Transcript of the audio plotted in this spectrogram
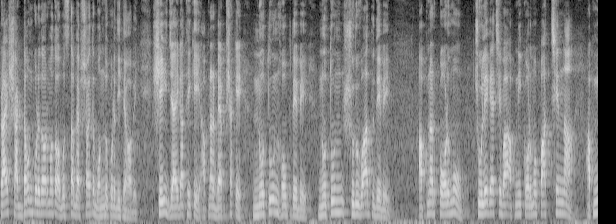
প্রায় শাটডাউন করে দেওয়ার মতো অবস্থা ব্যবসা হয়তো বন্ধ করে দিতে হবে। সেই জায়গা থেকে আপনার ব্যবসাকে নতুন হোপ দেবে, নতুন শুরুয়াত দেবে। আপনার কর্ম চলে গেছে বা আপনি কর্ম পাচ্ছেন না, আপনি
